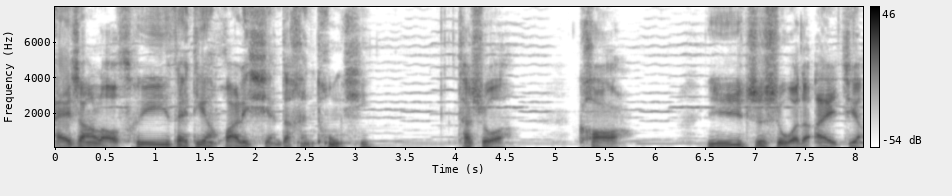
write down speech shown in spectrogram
排长老崔在电话里显得很痛心。他说：“考，你一直是我的爱将，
